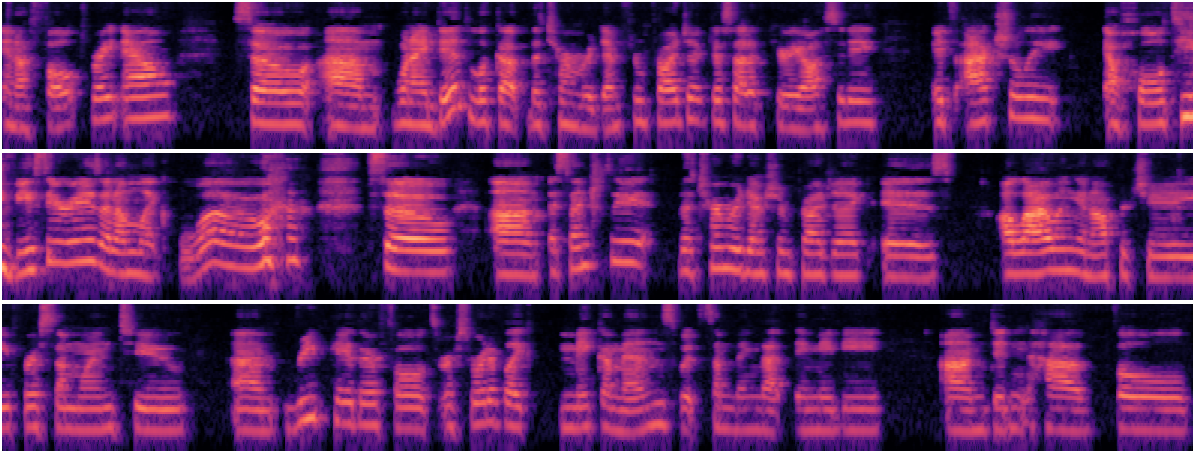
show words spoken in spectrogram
in a fault right now. So um, when I did look up the term redemption project just out of curiosity, it's actually a whole TV series, and I'm like, whoa. so um, essentially, the term redemption project is allowing an opportunity for someone to um, repay their faults or sort of like make amends with something that they maybe um, didn't have full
